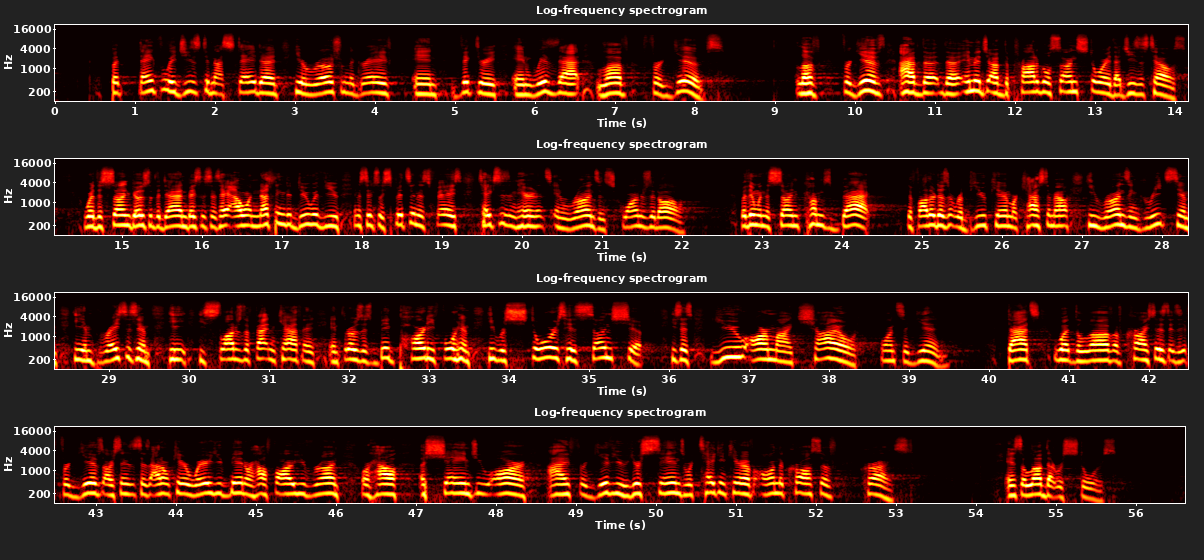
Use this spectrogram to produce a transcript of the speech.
But thankfully, Jesus did not stay dead. He arose from the grave in victory. And with that, love forgives. Love forgives. I have the, the image of the prodigal son story that Jesus tells where the son goes to the dad and basically says, Hey, I want nothing to do with you, and essentially spits in his face, takes his inheritance, and runs and squanders it all. But then when the son comes back, the father doesn't rebuke him or cast him out. He runs and greets him. He embraces him. He, he slaughters the fattened calf and, and throws this big party for him. He restores his sonship. He says, You are my child once again. That's what the love of Christ is, is it forgives our sins. It says, I don't care where you've been or how far you've run or how ashamed you are, I forgive you. Your sins were taken care of on the cross of Christ. And it's a love that restores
